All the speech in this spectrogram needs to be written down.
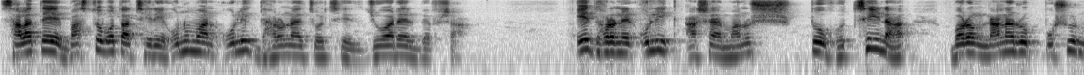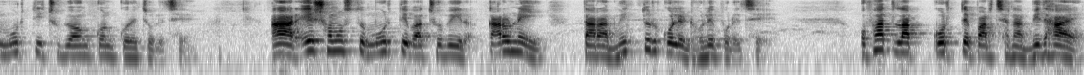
সালাতের বাস্তবতা ছেড়ে অনুমান অলিক ধারণায় চলছে জোয়ারের ব্যবসা। এ ধরনের অলিক আশায় মানুষ তো হচ্ছেই না, বরং নানারূপ পশুর মূর্তি ছবি অঙ্কন করে চলেছে। আর এ সমস্ত মূর্তি বা ছবির কারণেই তারা মৃত্যুর কোলে ঢলে পড়েছে। ওফাত লাভ করতে পারছে না বিধায়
